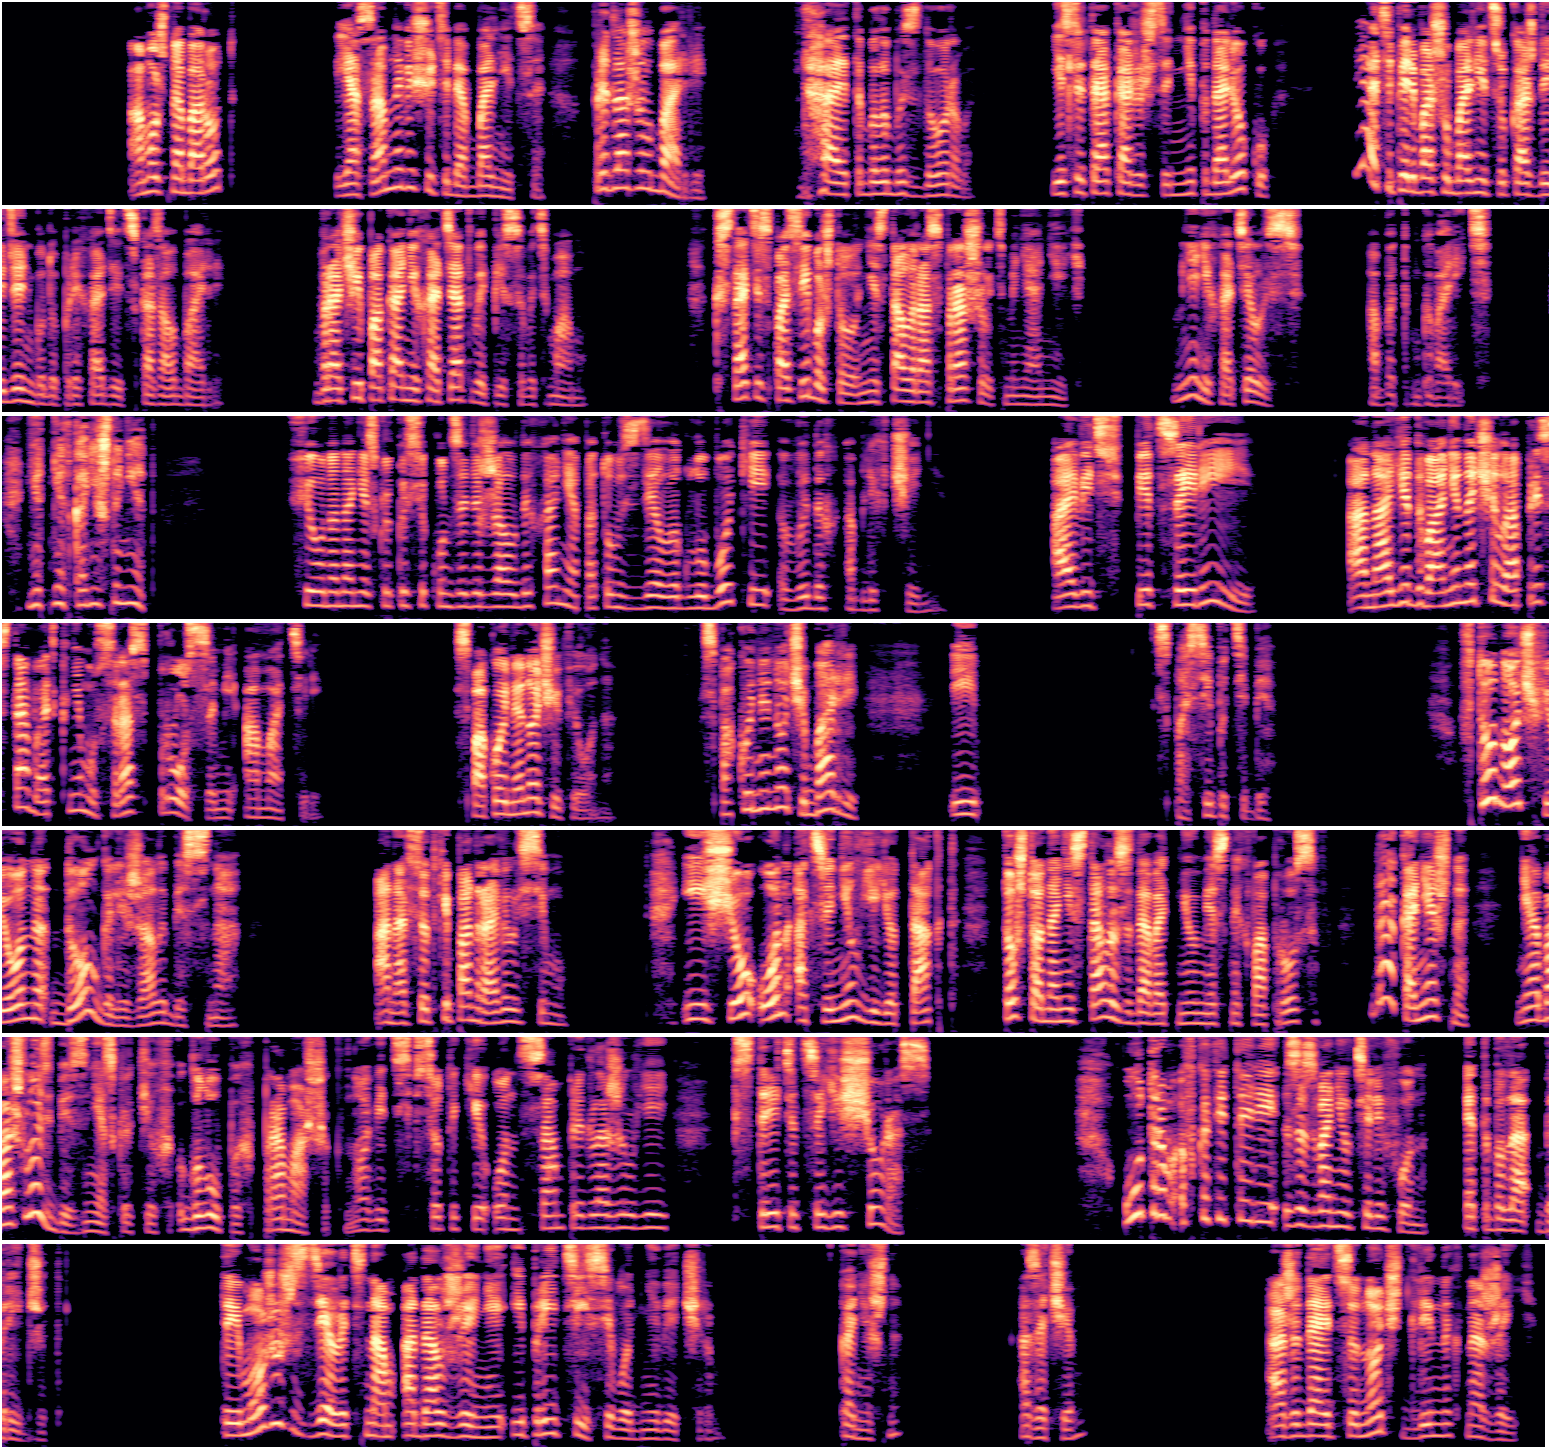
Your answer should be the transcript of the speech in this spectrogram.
— А может, наоборот? Я сам навещу тебя в больнице, — предложил Барри. — Да, это было бы здорово. Если ты окажешься неподалеку, я теперь в вашу больницу каждый день буду приходить, — сказал Барри. Врачи пока не хотят выписывать маму. Кстати, спасибо, что не стал расспрашивать меня о ней. Мне не хотелось об этом говорить. Нет, нет, конечно, нет. Фиона на несколько секунд задержала дыхание, а потом сделала глубокий выдох облегчения. А ведь в пиццерии она едва не начала приставать к нему с расспросами о матери. Спокойной ночи, Фиона. Спокойной ночи, Барри. И спасибо тебе. В ту ночь Фиона долго лежала без сна. Она все-таки понравилась ему. И еще он оценил ее такт, то, что она не стала задавать неуместных вопросов. Да, конечно, не обошлось без нескольких глупых промашек, но ведь все-таки он сам предложил ей встретиться еще раз. Утром в кафетерии зазвонил телефон. Это была Бриджит. «Ты можешь сделать нам одолжение и прийти сегодня вечером?» «Конечно. А зачем?» Ожидается ночь длинных ножей.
